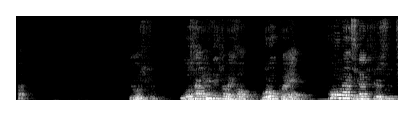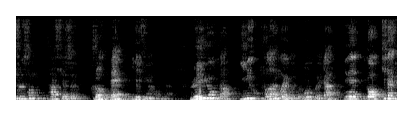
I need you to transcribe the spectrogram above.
자, 이거 보십시오. 오산 헬스케어에서 모로코에 코로나 진단 키트를 수출을 성사시켰어요. 그런데 이게 중요한 겁니다. 외교부가 이미 전화한 거예요, 먼저 모로코에. 야, 니네 이거 키트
